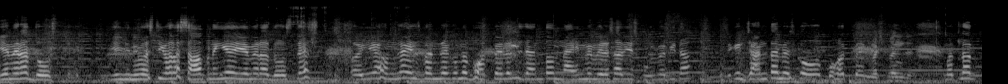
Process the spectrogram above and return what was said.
ये मेरा दोस्त है। ये यूनिवर्सिटी वाला सांप नहीं है ये मेरा दोस्त है। और ये हमजा इस बंदे को मैं बहुत पहले से जानता हूँ नाइन में मेरे साथ ये स्कूल में भी था लेकिन जानता मैं इसको बहुत पहले। बचपन से। मतलब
